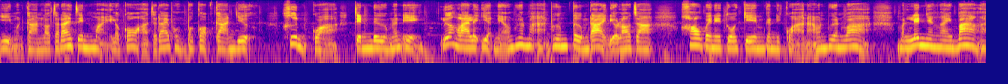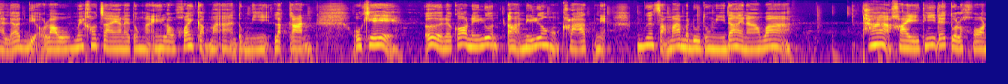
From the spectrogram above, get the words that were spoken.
ดีเหมือนกัน เราจะได้เจนใหม่แล้วก็อาจจะได้ผลประกอบการเยอะขึ้นกว่าเจนเดิมนั่นเอง เรื่องรายละเอียดเนี่ยเพื่อนมาอ่านเพิ่มเติมได้ เดี๋ยวเราจะเข้าไปในตัวเกมกันดีกว่านะเพื่อนว่ามันเล่นยังไงบ้างอะแล้วเดี๋ยวเราไม่เข้าใจอะไรตรงไหน เราค่อยกลับมาอ่านตรงนี้ละกันโอเค เออแล้วก็ในเรื่องอในเรื่องของคลาสเนี่ยเพื่อนสามารถมาดูตรงนี้ได้นะว่า ถ้าใครที่ได้ตัวละคร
